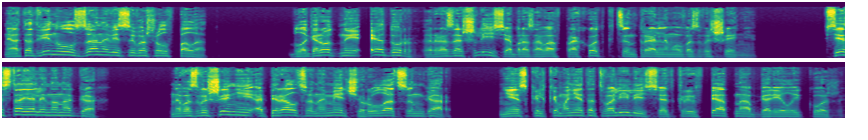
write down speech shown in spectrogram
отодвинул занавес и вошел в палату. Благородные Эдур разошлись, образовав проход к центральному возвышению. Все стояли на ногах. На возвышении опирался на меч Рула Цингар. Несколько монет отвалились, открыв пятна обгорелой кожи.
